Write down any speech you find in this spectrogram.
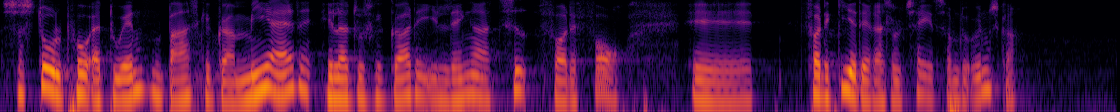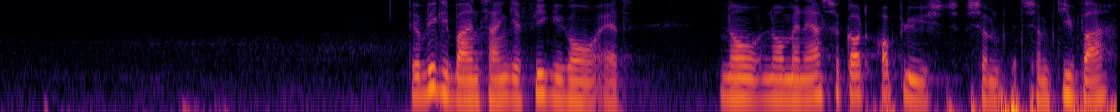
så stol på, at du enten bare skal gøre mere af det, eller du skal gøre det i længere tid, for det får, øh, for det giver det resultat, som du ønsker. Det var virkelig bare en tanke, jeg fik i går, at når, når man er så godt oplyst, som, som de var,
